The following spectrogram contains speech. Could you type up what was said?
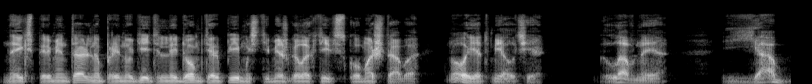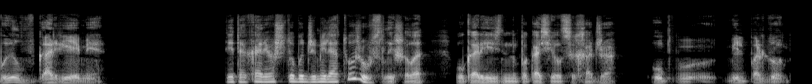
на экспериментально-принудительный дом терпимости межгалактического масштаба. Но это мелочи. Главное, я был в гареме. «Ты так орешь, чтобы Джамиля тоже услышала?» — укоризненно покосился Хаджа. «Уп, миль пардон,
